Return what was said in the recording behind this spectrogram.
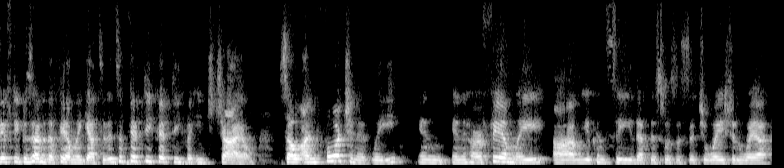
50% of the family gets it. It's a 50-50 for each child. So unfortunately, in, in her family, um, you can see that this was a situation where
